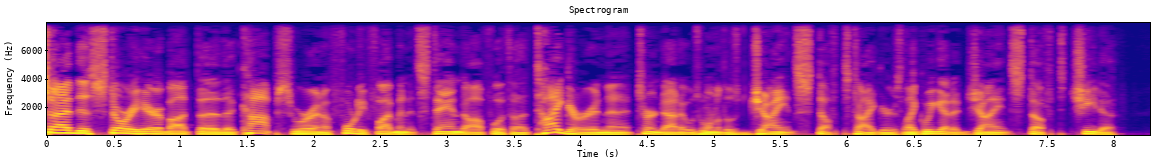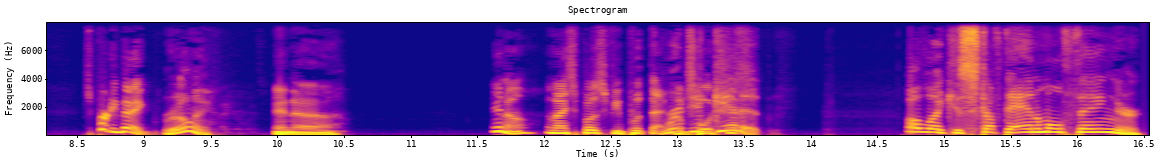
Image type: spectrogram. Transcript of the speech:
So I had this story here about the, the cops were in a 45 minute standoff with a tiger, and then it turned out it was one of those giant stuffed tigers. Like we got a giant stuffed cheetah. It's pretty big. Really? And, uh, you know, and I suppose if you put that Where'd in the you get it? Oh, like his stuffed animal thing, or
